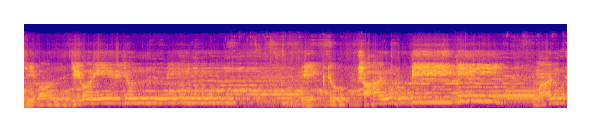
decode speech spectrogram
জীবন জীবনের জন্যে। একটু সহানুভূতি কি? মানুষ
